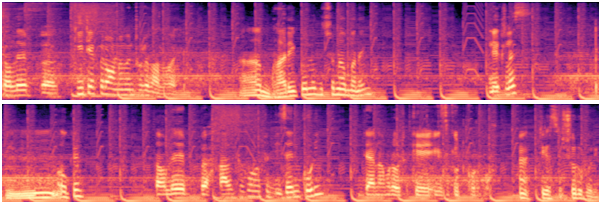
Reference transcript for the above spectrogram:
তাহলে কি টাইপের অর্নামেন্ট হলে ভালো হয়? ভারী কোনো কিছু না মানে। নেকলেস ওকে তাহলে হালকা কোনো একটা ডিজাইন করি দেন আমরা ওটাকে এক্সিকিউট করব। হ্যাঁ ঠিক আছে শুরু করি।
